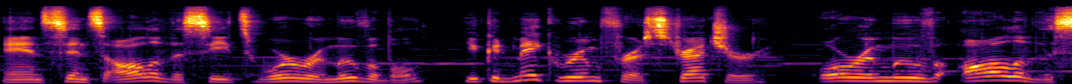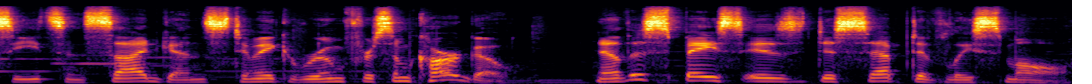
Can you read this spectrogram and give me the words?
And since all of the seats were removable, you could make room for a stretcher or remove all of the seats and side guns to make room for some cargo. Now, this space is deceptively small.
